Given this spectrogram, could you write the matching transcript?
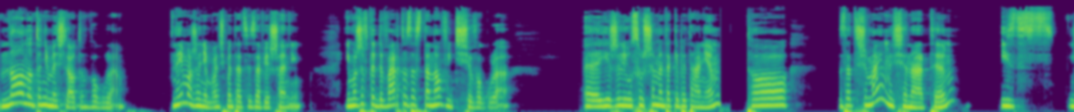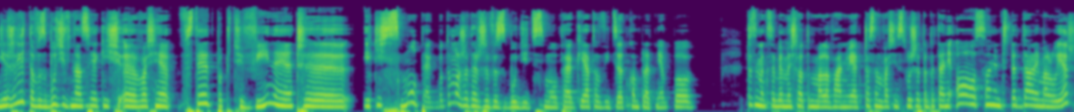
no, no to nie myślę o tym w ogóle. No i może nie bądźmy tacy zawieszeni. I może wtedy warto zastanowić się w ogóle, e, jeżeli usłyszymy takie pytanie, to zatrzymajmy się na tym i jeżeli to wzbudzi w nas jakiś e, właśnie wstyd, poczucie winy, czy jakiś smutek, bo to może też wzbudzić smutek, ja to widzę kompletnie, bo czasem jak sobie myślę o tym malowaniu, jak czasem właśnie słyszę to pytanie, o Sonia, czy dalej malujesz?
